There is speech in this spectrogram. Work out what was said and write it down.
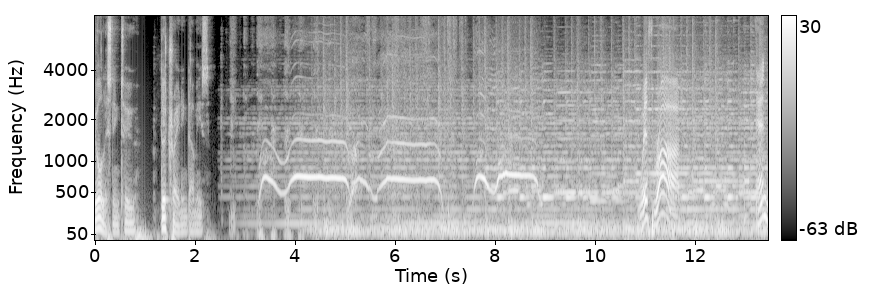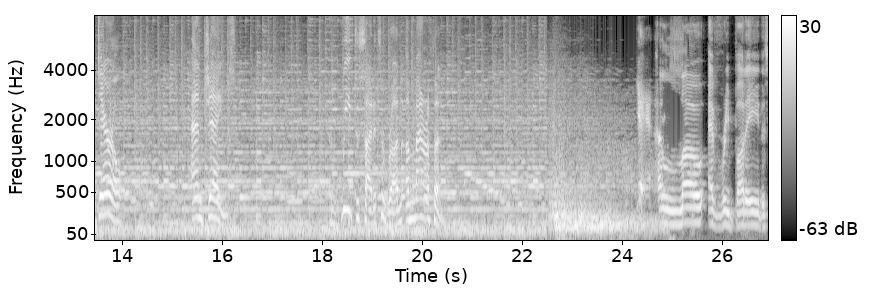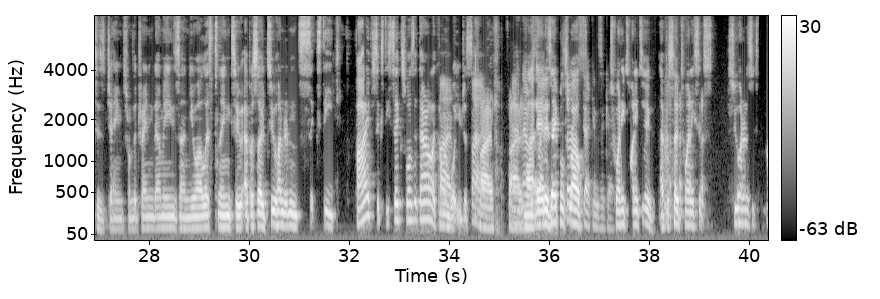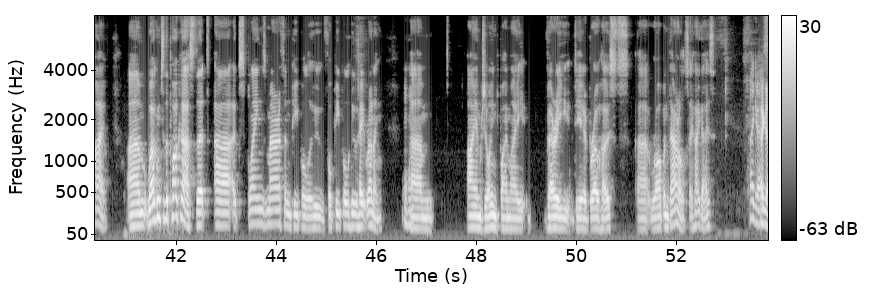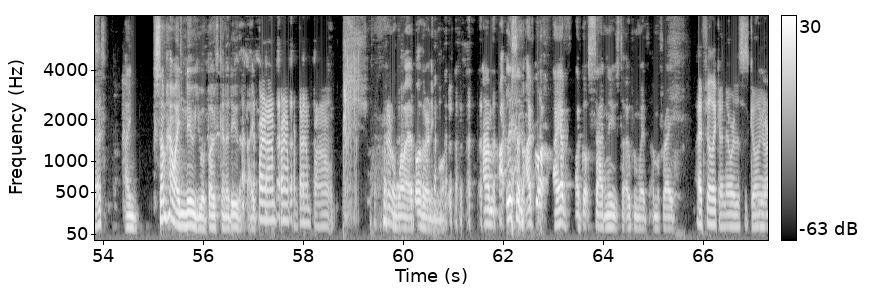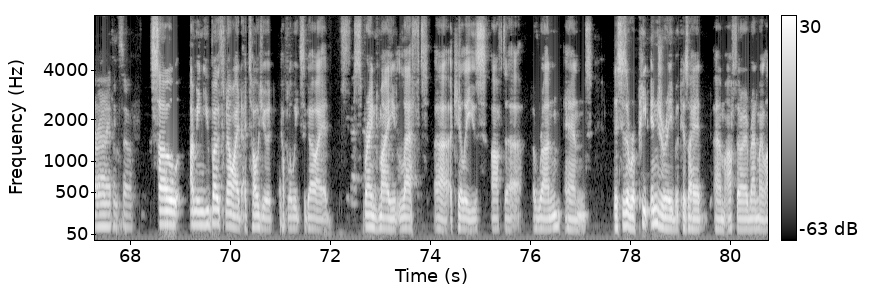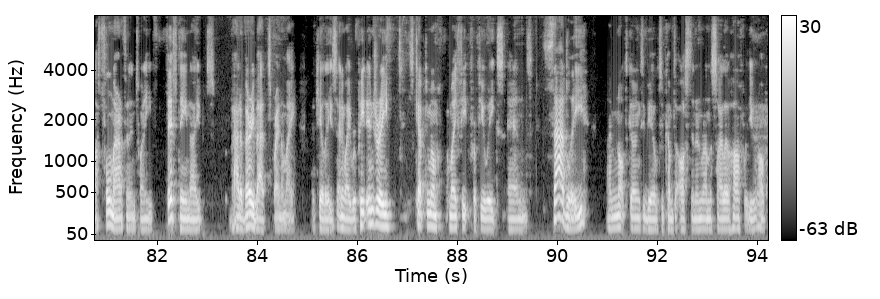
You're listening to The Training Dummies. With Rob and Daryl and James. And we've decided to run a marathon. Hello, everybody. This is James from the Training Dummies, and you are listening to episode 265, 66, was it, Daryl? I can't Five. remember what you just said. Five. Five. Yeah, Uh, it like is April 12th, seconds ago. 2022, episode 26, 265. Um, welcome to the podcast that uh, explains marathon people who, for people who hate running. Mhm. Um, I am joined by my very dear bro hosts, uh, Rob and Daryl. Say hi, guys. Hi guys. Hi guys. I somehow I knew you were both going to do that. I, I don't know why I bother anymore. Um, I, listen, I've got I have I've got sad news to open with. I'm afraid. I feel like I know where this is going Yeah, I think so. So, I mean, you both know I, I told you a couple of weeks ago I had sprained my left uh, Achilles after a run, and this is a repeat injury because I had um, after I ran my last full marathon in 2015, I had a very bad sprain on my Achilles. Anyway, repeat injury has kept me on my feet for a few weeks, and sadly, I'm not going to be able to come to Austin and run the silo half with you, Rob.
